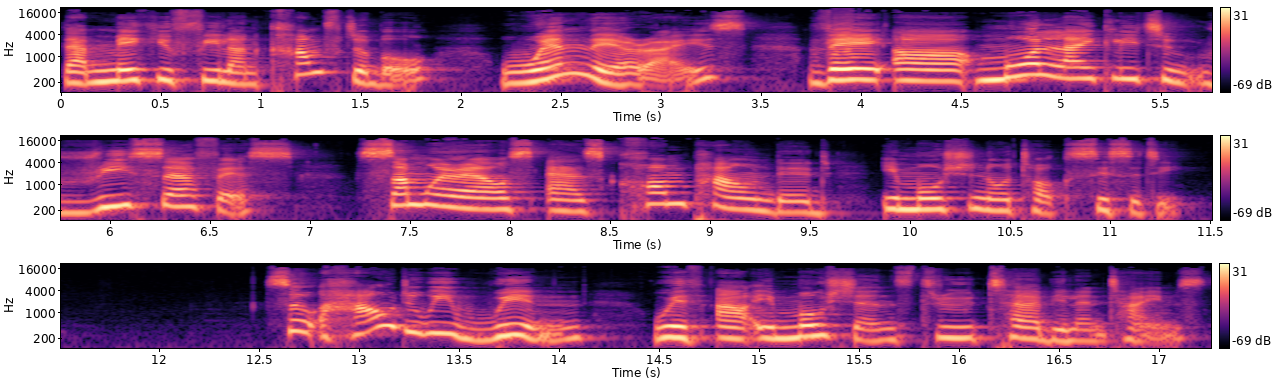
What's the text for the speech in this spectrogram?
that make you feel uncomfortable when they arise, they are more likely to resurface somewhere else as compounded emotional toxicity. So, how do we win with our emotions through turbulent times?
